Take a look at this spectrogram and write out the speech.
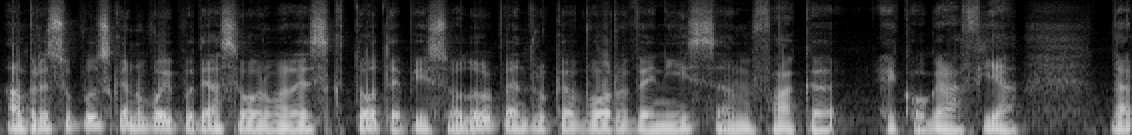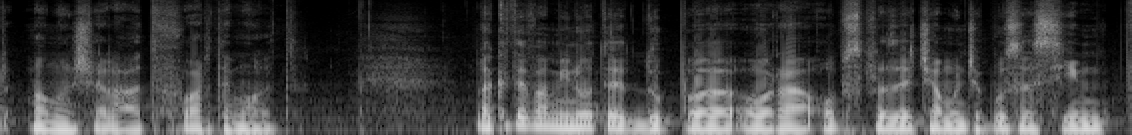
Am presupus că nu voi putea să urmăresc tot episodul pentru că vor veni să-mi facă ecografia, dar m-am înșelat foarte mult. La câteva minute după ora 18 am început să simt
